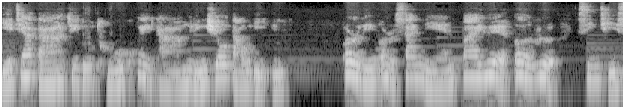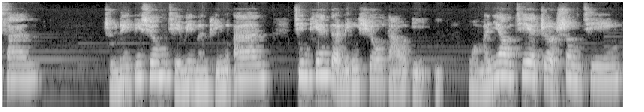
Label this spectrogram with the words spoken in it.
耶加达基督徒会堂灵修导引，二零二三年八月二日星期三，主内弟兄姐妹们平安。今天的灵修导引，我们要借着圣经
